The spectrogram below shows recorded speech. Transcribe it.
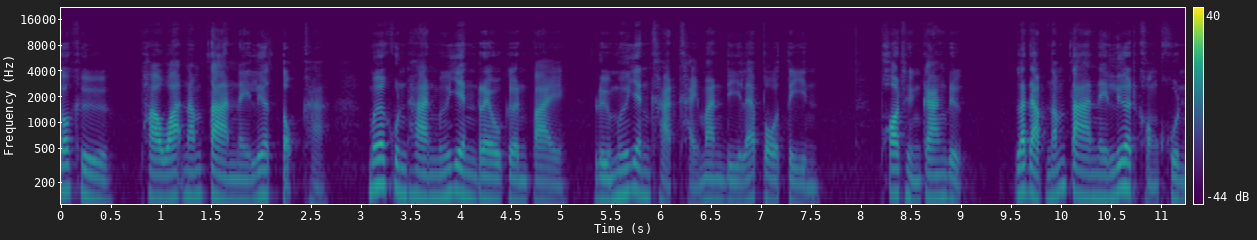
ก็คือ ภาวะน้ำตาลในเลือดตกค่ะ เมื่อคุณทานมื้อเย็นเร็วเกินไป หรือมื้อเย็นขาดไขมันดีและโปรตีน พอถึงกลางดึก ระดับน้ำตาลในเลือดของคุณ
